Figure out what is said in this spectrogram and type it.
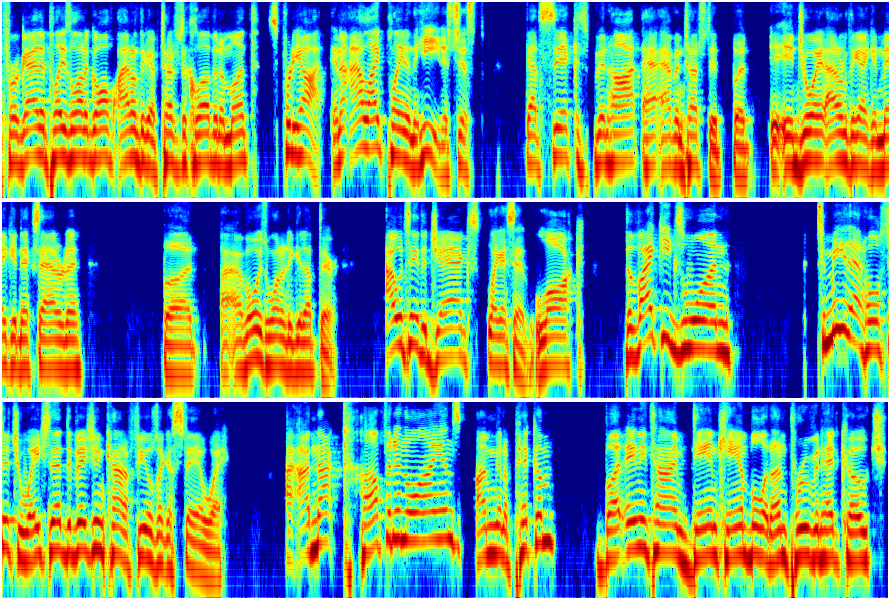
for a guy that plays a lot of golf, I don't think I've touched a club in a month. It's pretty hot, and I, I like playing in the heat. It's just got sick. It's been hot. Ha- haven't touched it, but enjoy it. I don't think I can make it next Saturday, but I've always wanted to get up there. I would say the Jags, like I said, lock. The Vikings one. To me, that whole situation, that division, kind of feels like a stay away. I, I'm not confident in the Lions. I'm going to pick them but anytime Dan Campbell, an unproven head coach,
